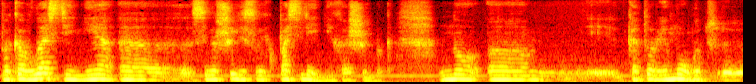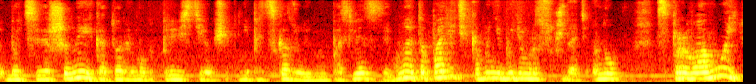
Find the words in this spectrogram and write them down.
пока власти не э, совершили своих последних ошибок, но э, которые могут э, быть совершены и которые могут привести вообще к непредсказуемым последствиям. Но это политика, мы не будем рассуждать. Но с правовой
